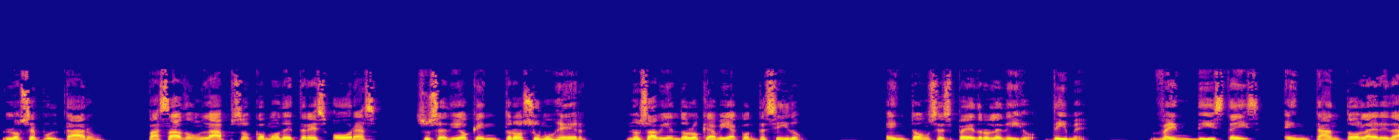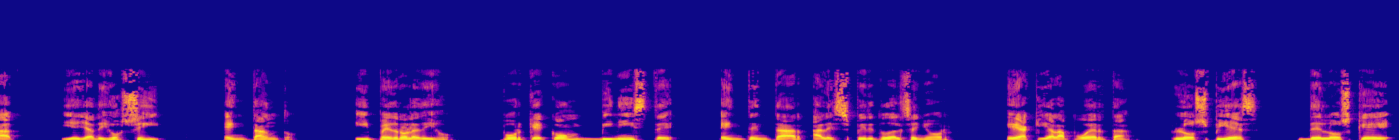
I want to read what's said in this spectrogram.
lo sepultaron. Pasado un lapso como de tres horas, sucedió que entró su mujer no sabiendo lo que había acontecido. Entonces Pedro le dijo, dime, ¿vendisteis en tanto la heredad? Y ella dijo, sí, en tanto. Y Pedro le dijo, ¿por qué conviniste en tentar al Espíritu del Señor? He aquí a la puerta los pies de los que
